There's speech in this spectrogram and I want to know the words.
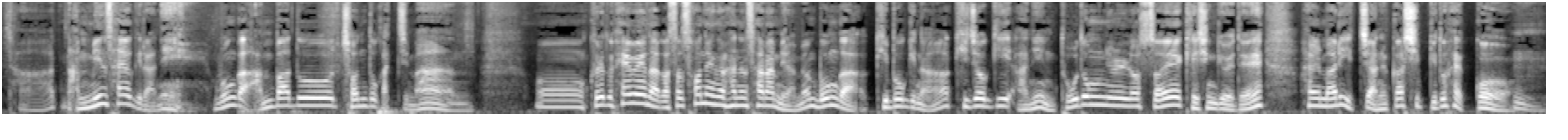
자, 난민 사역이라니 뭔가 안 봐도 전도 같지만 어 그래도 해외에 나가서 선행을 하는 사람이라면 뭔가 기복이나 기적이 아닌 도덕률로서의 개신교에 대해 할 말이 있지 않을까 싶기도 했고 음.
